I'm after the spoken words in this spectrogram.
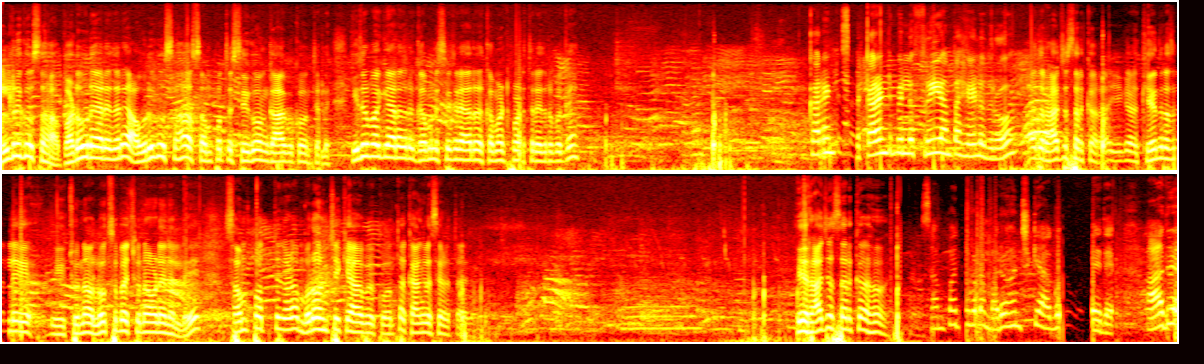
ಎಲ್ರಿಗೂ ಸಹ ಬಡವರು ಯಾರಿದ್ದಾರೆ ಅವರಿಗೂ ಸಹ ಸಂಪತ್ತು ಸಿಗುವಂಗೆ ಆಗಬೇಕು ಅಂತೇಳಿ. ಇದ್ರ ಬಗ್ಗೆ ಯಾರಾದರೂ ಗಮನಿಸಿದ್ರೆ ಯಾರಾದರೂ ಕಮೆಂಟ್ ಮಾಡ್ತಾರೆ ಇದ್ರ ಬಗ್ಗೆ? Current sir current bill free ಅಂತ ಹೇಳಿದ್ರು. ಅದು ರಾಜ್ಯ ಸರ್ಕಾರ ಈಗ ಕೇಂದ್ರದಲ್ಲಿ ಈ ಚುನಾವ ಲೋಕಸಭೆ ಚುನಾವಣೆಯಲ್ಲಿ ಸಂಪತ್ತುಗಳ ಮರುಹಂಚಿಕೆ ಆಗಬೇಕು ಅಂತ ಕಾಂಗ್ರೆಸ್ ಹೇಳ್ತಾ ಇದೆ. ಈ ರಾಜ್ಯ ಸರ್ಕಾರ ಸಂಪತ್ತುಗಳ ಮರುಹಂಚಿಕೆ ಆಗೋದು ಒಳ್ಳೆಯದೆ ಆದರೆ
